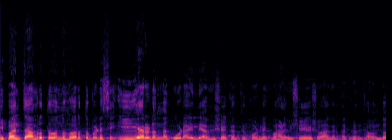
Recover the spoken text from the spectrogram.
ಈ ಪಂಚಾಮೃತವನ್ನು ಹೊರತುಪಡಿಸಿ ಈ ಎರಡನ್ನು ಕೂಡ ಇಲ್ಲಿ ಅಭಿಷೇಕಕ್ಕೆ ಕೊಡಲಿಕ್ಕೆ ಬಹಳ ವಿಶೇಷವಾಗಿರ್ತಕ್ಕಂಥ ಒಂದು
